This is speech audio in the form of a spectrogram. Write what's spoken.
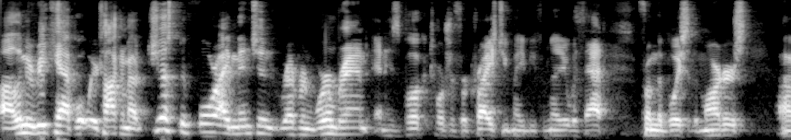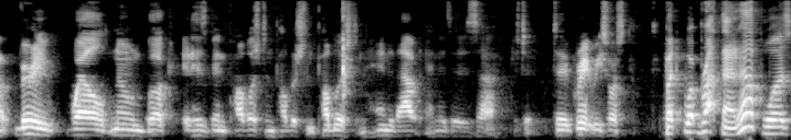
uh, let me recap what we were talking about just before I mentioned Reverend Wurmbrand and his book, Tortured for Christ. You may be familiar with that from The Voice of the Martyrs. Uh, very well known book. It has been published and published and published and handed out, and it is uh, just a, a great resource. But what brought that up was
